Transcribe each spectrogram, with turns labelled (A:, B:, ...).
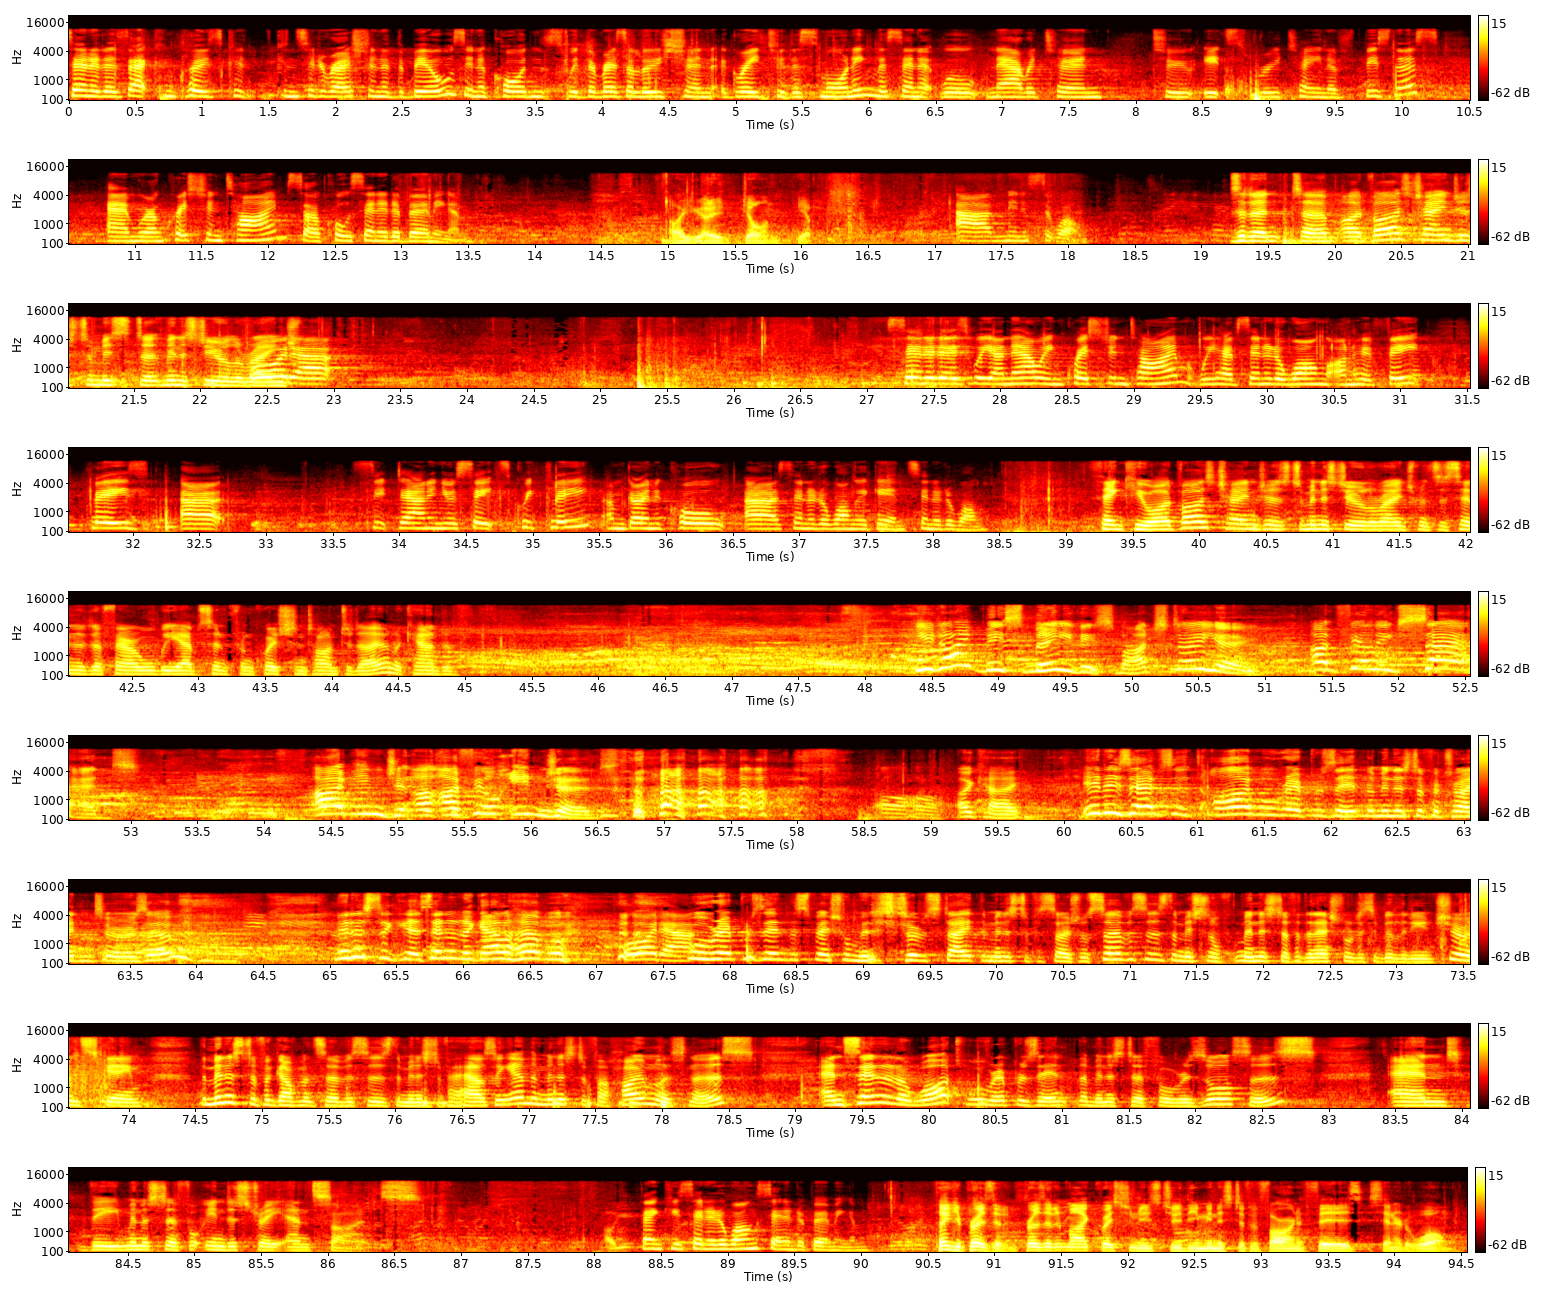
A: Senators, that concludes consideration of the bills in accordance with the resolution agreed to this morning. The Senate will now return to its routine of business. And we're on question time, so I'll call Senator Birmingham.
B: Oh, you got it, Don. Yep.
A: Uh, Minister Wong.
C: President, um, I advise changes to Mr. ministerial arrangement.
A: Senators, we are now in question time. We have Senator Wong on her feet. Please uh, sit down in your seats quickly. I'm going to call uh, Senator Wong again. Senator Wong.
C: Thank you. I advise changes to ministerial arrangements as Senator Farrell will be absent from question time today on account of... You don't miss me this much, do you? I'm feeling sad. I'm injured. I feel injured. oh, okay. his absence, I will represent the Minister for Trade and Tourism. Minister Senator Gallagher will will represent the Special Minister of State, the Minister for Social Services, the Minister for the National Disability Insurance Scheme, the Minister for Government Services, the Minister for Housing and the Minister for Homelessness. And Senator Watt will represent the Minister for Resources and the Minister for Industry and Science.
A: Thank you, Senator Wong. Senator Birmingham.
B: Thank you, President. President, my question is to the Minister for Foreign Affairs, Senator Wong.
